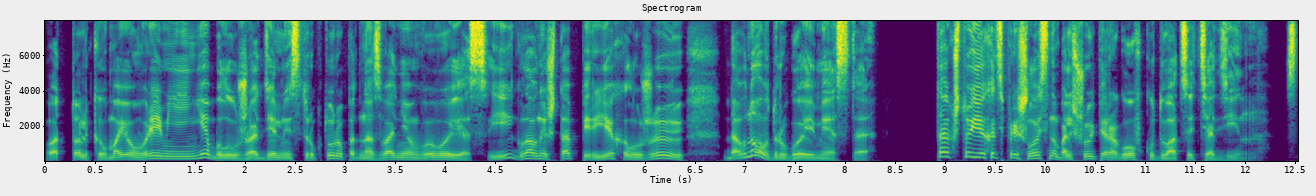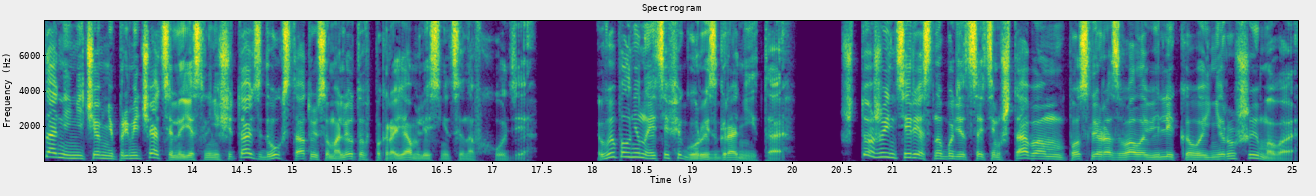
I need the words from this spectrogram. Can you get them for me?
Вот только в моем времени не было уже отдельной структуры под названием ВВС, и главный штаб переехал уже давно в другое место. Так что ехать пришлось на Большую Пироговку 21. Здание ничем не примечательно, если не считать двух статуй самолетов по краям лестницы на входе. Выполнены эти фигуры из гранита. Что же интересно будет с этим штабом после развала Великого и Нерушимого?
